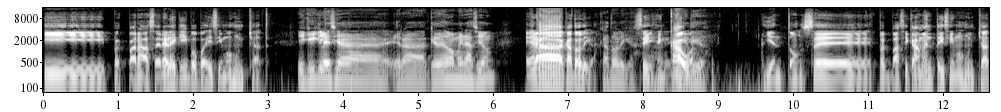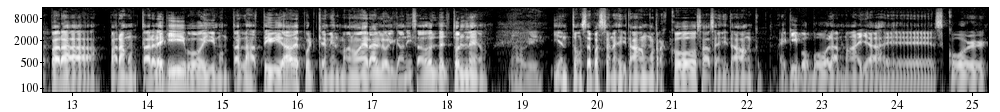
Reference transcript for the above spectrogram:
Y pues para hacer el equipo, pues hicimos un chat. ¿Y qué iglesia era, qué denominación? Era católica. Católica. Sí, Ah, en Cagua. Y entonces, pues básicamente hicimos un chat para, para montar el equipo y montar las actividades, porque mi hermano era el organizador del torneo. Ah. Y entonces pues se necesitaban otras cosas, se necesitaban equipos, bolas, mallas, eh, el score,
